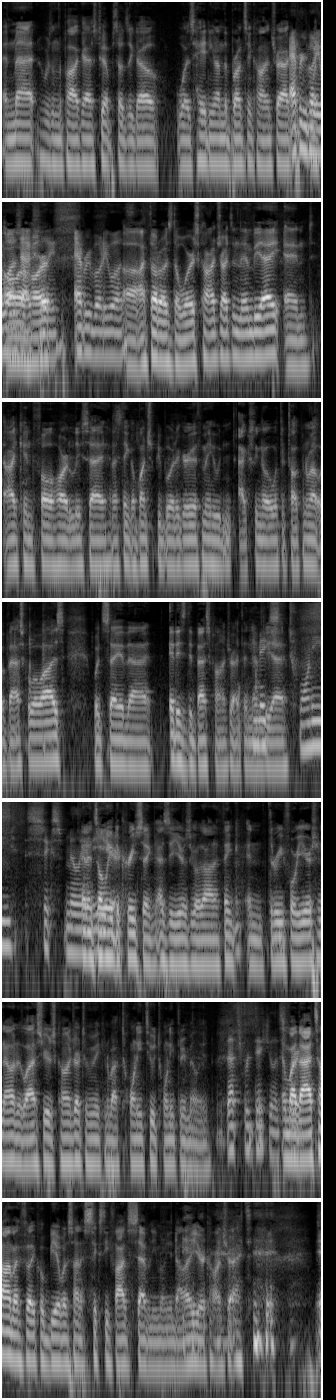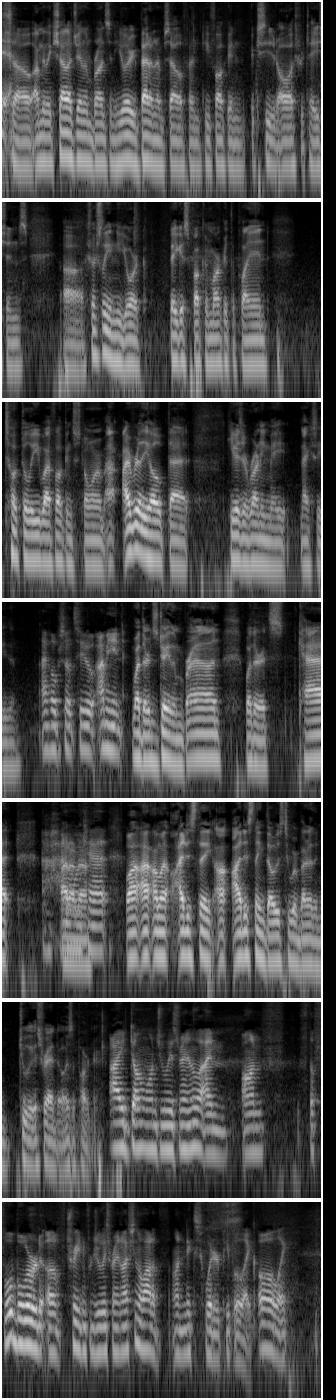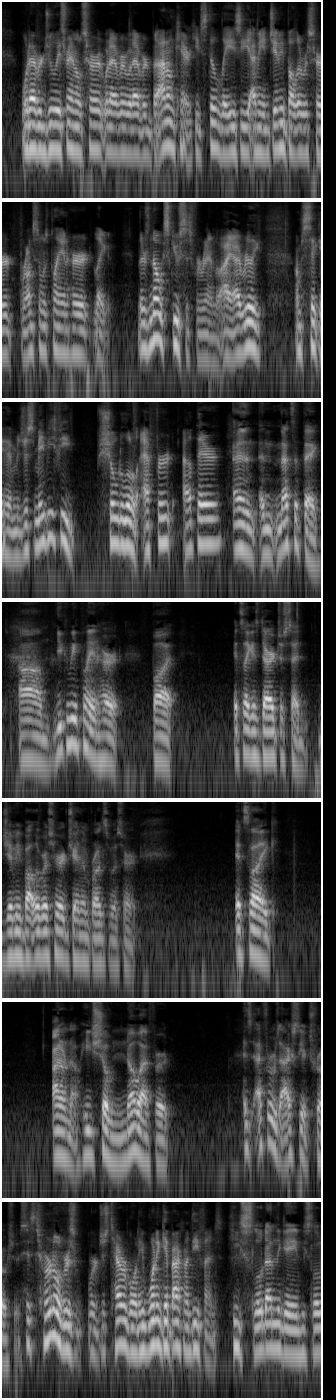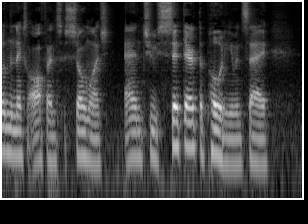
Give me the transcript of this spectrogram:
and Matt, who was on the podcast two episodes ago, was hating on the Brunson contract. Everybody was our heart. actually. Everybody was. Uh, I thought it was the worst contract in the NBA, and I can full heartedly say, and I think a bunch of people would agree with me who actually know what they're talking about with basketball wise, would say that it is the best contract in He the makes NBA. twenty six million. And it's only year. decreasing as the years go on. I think in three, four years from now, in his last year's contract, he'll be making about 22, 23 million. That's ridiculous. And by that time, I feel like he'll be able to sign a 65, 70 million dollar a year contract. yeah. So, I mean, like, shout out Jalen Brunson. He literally bet on himself and he fucking exceeded all expectations, uh, especially in New York. Biggest fucking market to play in. Took the lead by fucking storm. I, I really hope that he is a running mate next season. I hope so too. I mean, Whether it's Jaylen Brown, whether it's Cat. Ah, I, I don't know. Cat. Well, I, I'm a, I just think I, I just think those two are better than Julius Randle as a partner. I don't want Julius Randle. I'm on f- the full board of trading for Julius Randle. I've seen a lot of on Knicks Twitter people like, oh, like whatever. Julius Randle's hurt, whatever, whatever. But I don't care. He's still lazy. I mean, Jimmy Butler was hurt. Brunson was playing hurt. Like, there's no excuses for Randle. I, I really, I'm sick of him. It's just maybe if he showed a little effort out there. And and that's the thing. Um, you can be playing hurt, but it's like as Derek just said, Jimmy Butler was hurt, Jalen Brunson was hurt. It's like I don't know. He showed no effort. His effort was actually atrocious. His turnovers were just terrible, and he wouldn't get back on defense. he slowed down the game. He slowed down the Knicks offense so much, and to sit there at the podium and say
